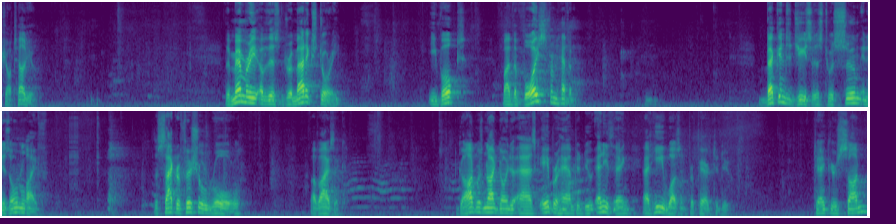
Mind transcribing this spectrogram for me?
shall tell you. The memory of this dramatic story, evoked by the voice from heaven, beckoned Jesus to assume in his own life the sacrificial role of Isaac. God was not going to ask Abraham to do anything that he wasn't prepared to do. Take your son,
